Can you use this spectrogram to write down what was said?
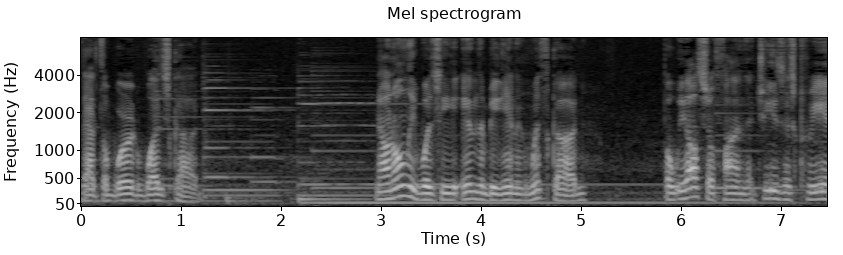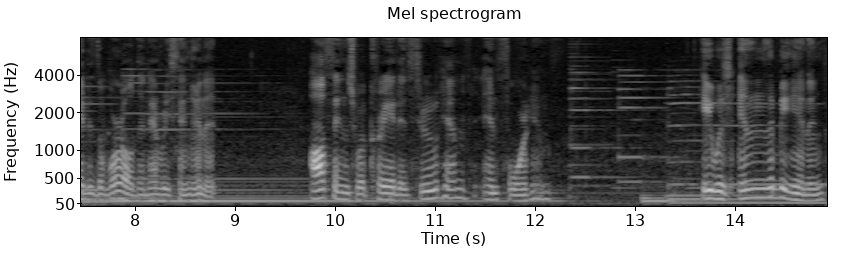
that the Word was God. Not only was he in the beginning with God, but we also find that Jesus created the world and everything in it. All things were created through him and for him. He was in the beginning,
